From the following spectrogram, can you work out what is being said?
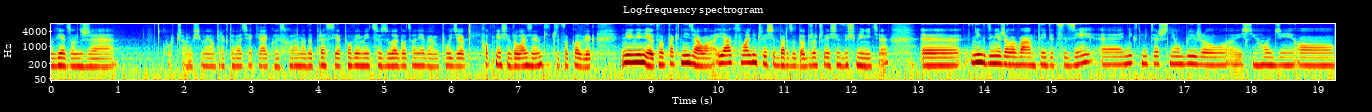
yy, wiedząc, że kurczę, musimy ją traktować jak jajko, jest chora na depresję, powie mi coś złego, to nie wiem, pójdzie, popnie się do łazienki czy cokolwiek. Nie, nie, nie, to tak nie działa. Ja aktualnie czuję się bardzo dobrze, czuję się wyśmienicie. E, nigdy nie żałowałam tej decyzji. E, nikt mi też nie ubliżył, jeśli chodzi o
